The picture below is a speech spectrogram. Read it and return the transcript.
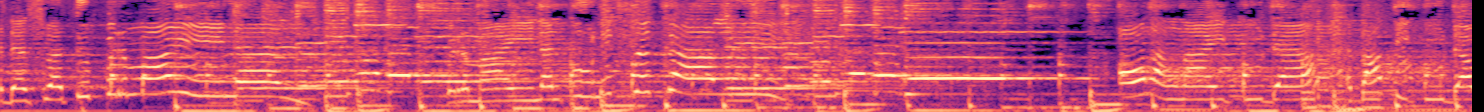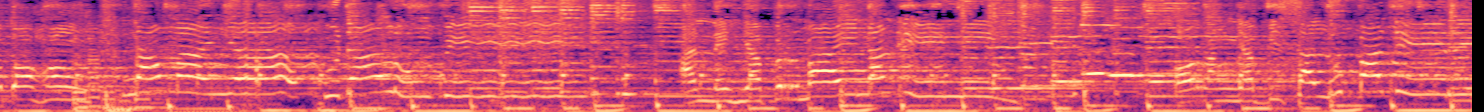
Ada suatu permainan. Permainan unik sekali. Orang naik kuda Tapi kuda bohong. Namanya kuda lumping Anehnya permainan ini. Orangnya bisa lupa diri.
